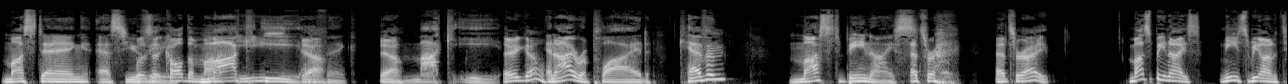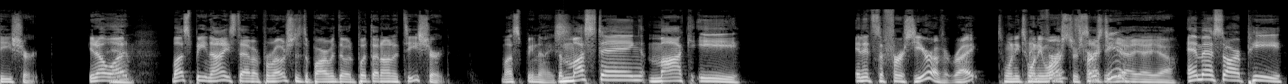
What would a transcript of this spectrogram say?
Mustang SUV. Was it called the Mach E? I Yeah. think. Yeah. Mach E. There you go. And I replied, Kevin, must be nice. That's right. That's right. Must be nice needs to be on a t-shirt. You know what? Must be nice to have a promotions department that would put that on a t-shirt. Must be nice. The Mustang Mach E. And it's the first year of it, right? 2021. First or second. Yeah, yeah, yeah. MSRP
